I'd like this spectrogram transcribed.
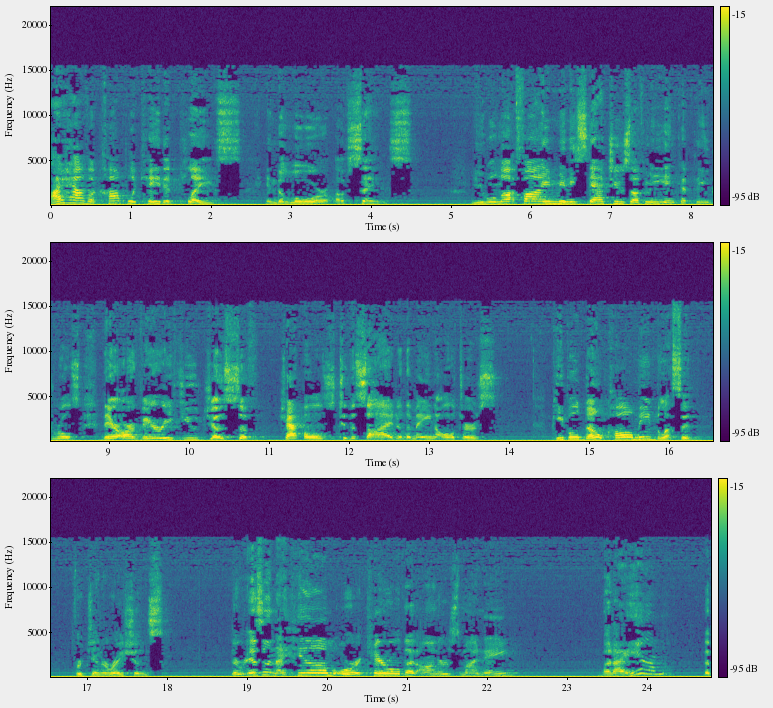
I have a complicated place in the lore of saints. You will not find many statues of me in cathedrals. There are very few Joseph chapels to the side of the main altars. People don't call me blessed for generations. There isn't a hymn or a carol that honors my name, but I am the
